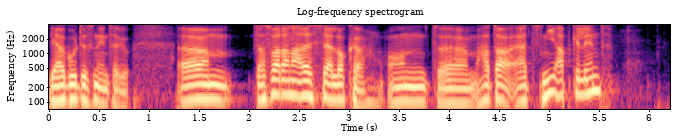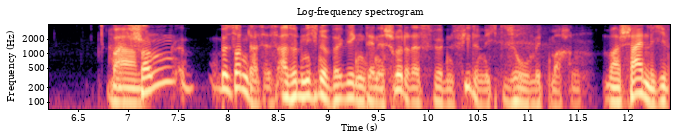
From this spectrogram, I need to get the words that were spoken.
ja, gut, ist ein Interview. Ähm, das war dann alles sehr locker und ähm, hat er, er hat es nie abgelehnt. War es ähm, schon besonders ist. Also nicht nur wegen Dennis Schröder, das würden viele nicht so mitmachen. Wahrscheinlich, ja.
